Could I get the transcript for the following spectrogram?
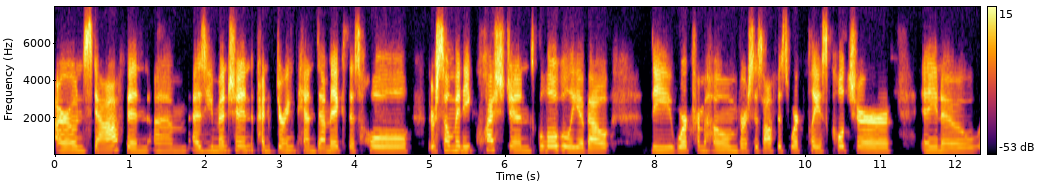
our own staff and um, as you mentioned kind of during pandemic this whole there's so many questions globally about the work from home versus office workplace culture you know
